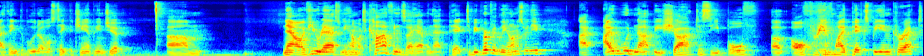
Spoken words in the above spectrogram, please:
I think the Blue Devils take the championship. Um, now, if you were to ask me how much confidence I have in that pick, to be perfectly honest with you, I, I would not be shocked to see both of all three of my picks be incorrect.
